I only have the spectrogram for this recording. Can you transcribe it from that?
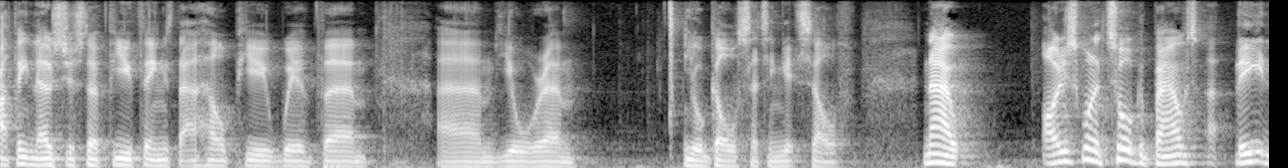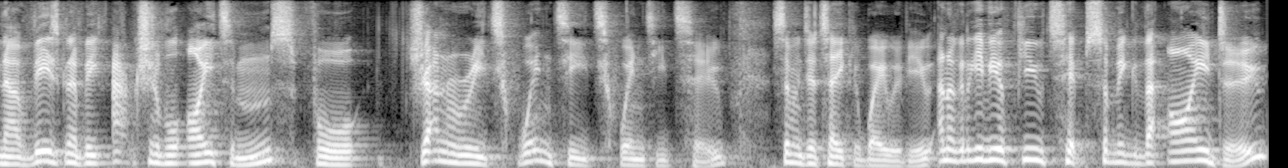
I think those are just a few things that help you with um, um, your um, your goal setting itself. Now, I just want to talk about uh, the, now. These are going to be actionable items for January 2022. Something to take away with you, and I'm going to give you a few tips. Something that I do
